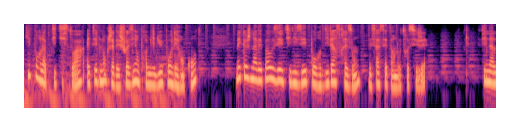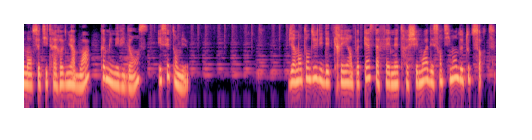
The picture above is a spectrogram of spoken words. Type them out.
Qui, pour la petite histoire, était le nom que j'avais choisi en premier lieu pour les rencontres, mais que je n'avais pas osé utiliser pour diverses raisons, mais ça c'est un autre sujet. Finalement, ce titre est revenu à moi comme une évidence, et c'est tant mieux. Bien entendu, l'idée de créer un podcast a fait naître chez moi des sentiments de toutes sortes.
